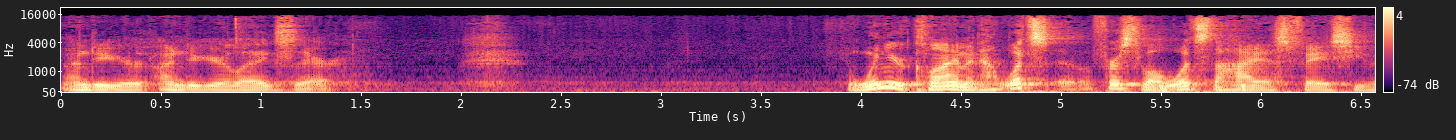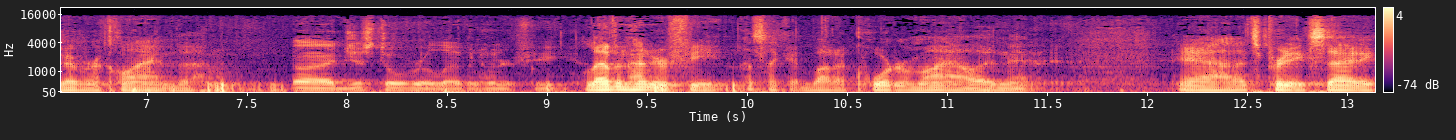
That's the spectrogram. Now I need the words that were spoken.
under your under your legs there. When you're climbing, what's first of all, what's the highest face you've ever climbed? Uh, just over 1,100 feet. 1,100 feet. That's like about a quarter mile, isn't it? Yeah, that's pretty exciting.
